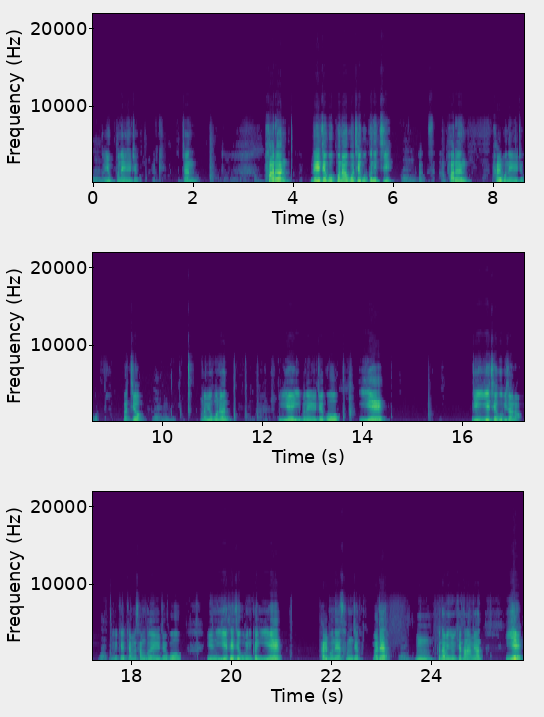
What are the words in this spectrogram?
네. 6분의 1제곱. 이렇게. 짠. 8은 4제곱근하고 제곱근 있지. 네. 8은 8분의 1제곱. 맞죠? 네. 그 다음에 요거는 2의 2분의 1제곱, 2의 이게 2의 제곱이잖아. 네. 이렇게 이렇게 하면 3분의 1제곱. 얘는 2의 세제곱이니까 2의 8분의 3제곱. 맞아요? 네. 음. 그 다음에 이렇게 계산하면 2에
